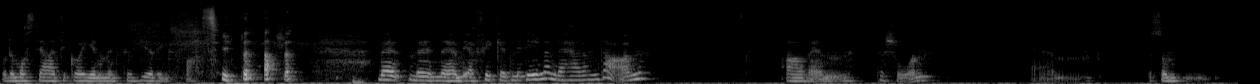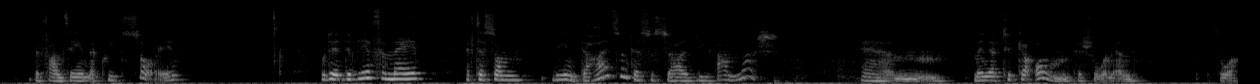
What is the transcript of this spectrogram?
Och då måste jag alltid gå igenom en förvirringsfas. men men eh, jag fick ett meddelande häromdagen av en person em, som befann sig i en akut sorg. Och det, det blev för mig, eftersom vi inte har ett sånt där socialt liv annars. Um, men jag tycker om personen så.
